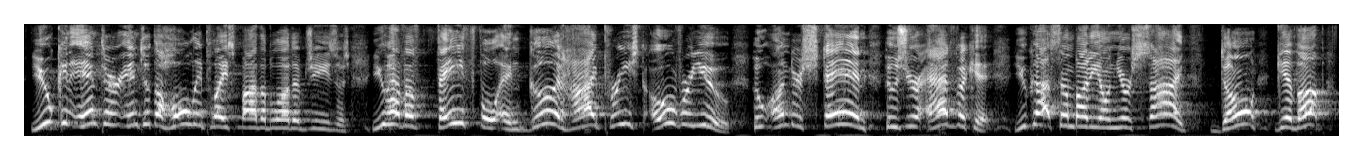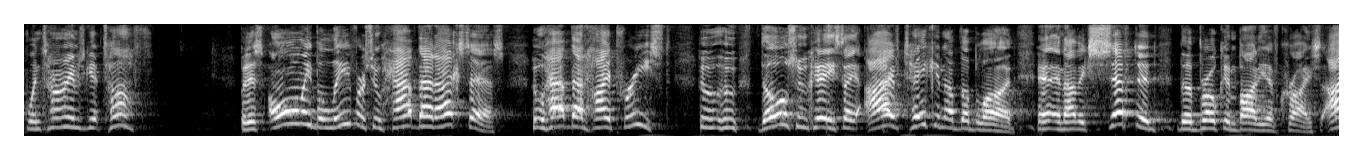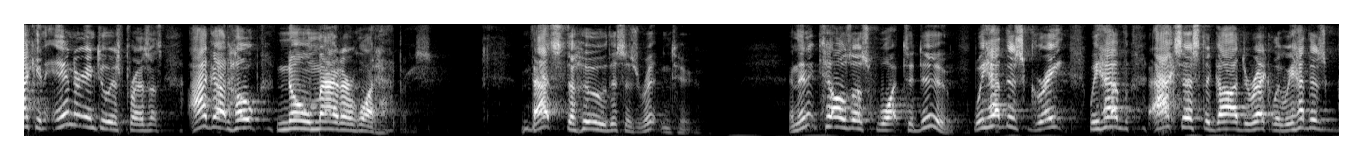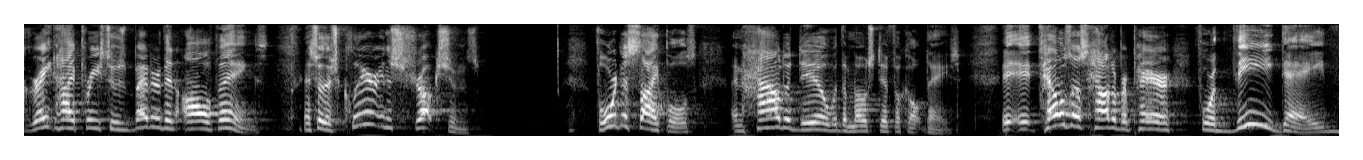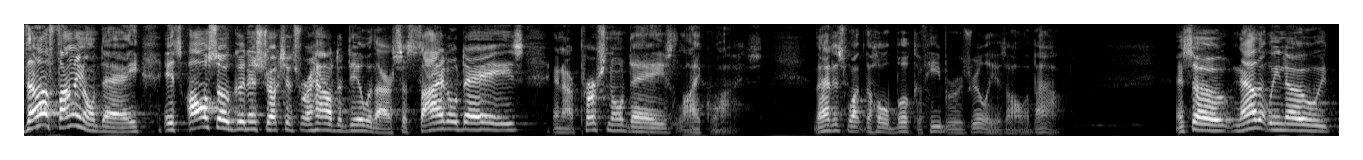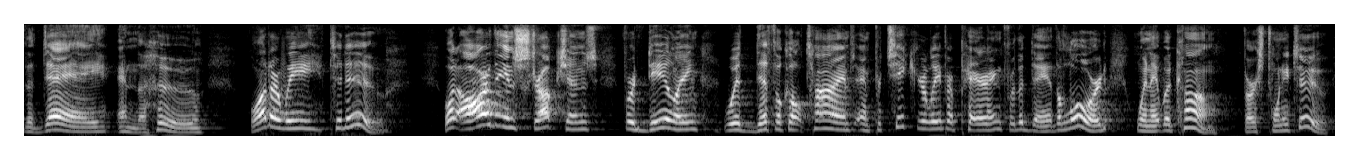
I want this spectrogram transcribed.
You can enter into the holy place by the blood of Jesus. You have a faithful and good high priest over you who understand who's your advocate. You got somebody on your side. Don't give up when times get tough. But it's only believers who have that access, who have that high priest who, who those who can say, I've taken of the blood and, and I've accepted the broken body of Christ. I can enter into his presence. I got hope no matter what happens. That's the who this is written to. And then it tells us what to do. We have this great, we have access to God directly. We have this great high priest who's better than all things. And so there's clear instructions for disciples and how to deal with the most difficult days. It, it, tells us how to prepare for the day, the final day. It's also good instructions for how to deal with our societal days and our personal days likewise. That is what the whole book of Hebrews really is all about. And so now that we know the day and the who, what are we to do? What are the instructions for dealing with difficult times and particularly preparing for the day of the Lord when it would come? Verse 22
